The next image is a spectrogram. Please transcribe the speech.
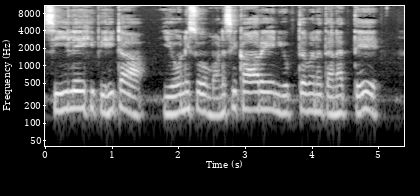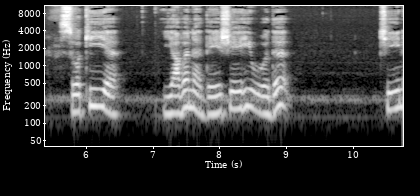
සීලේහි පිහිටා යෝනිසෝ මනසිකාරයෙන් යුක්ත වන තැනැත්තේ ස්වකීය යවන දේශේහි වුවද චීන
